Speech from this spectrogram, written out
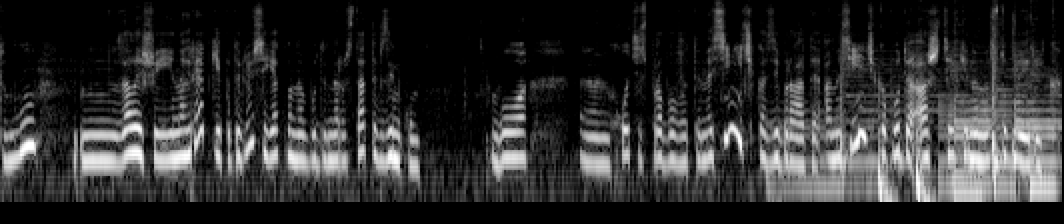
тому залишу її на грядки і подивлюся, як вона буде наростати взимку. Бо е, хочу спробувати насіннячка зібрати, а насіннячка буде аж тільки на наступний рік.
